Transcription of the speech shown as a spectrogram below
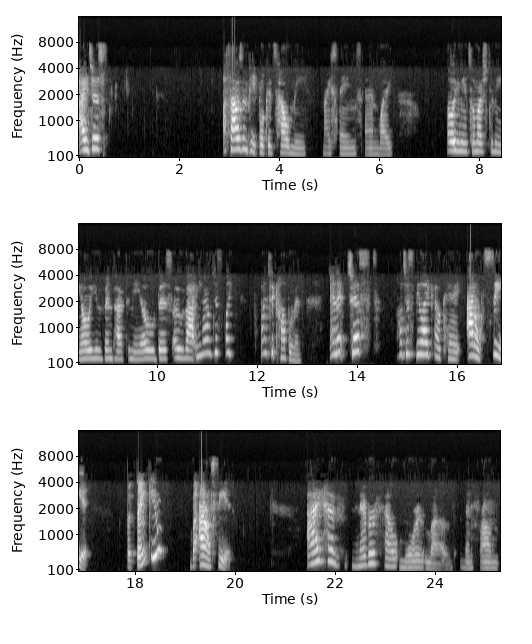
I just, a thousand people could tell me nice things and like, oh, you mean so much to me. Oh, you've impacted me. Oh, this, oh, that. You know, just like a bunch of compliments. And it just, I'll just be like, okay, I don't see it. But thank you, but I don't see it. I have never felt more love than from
